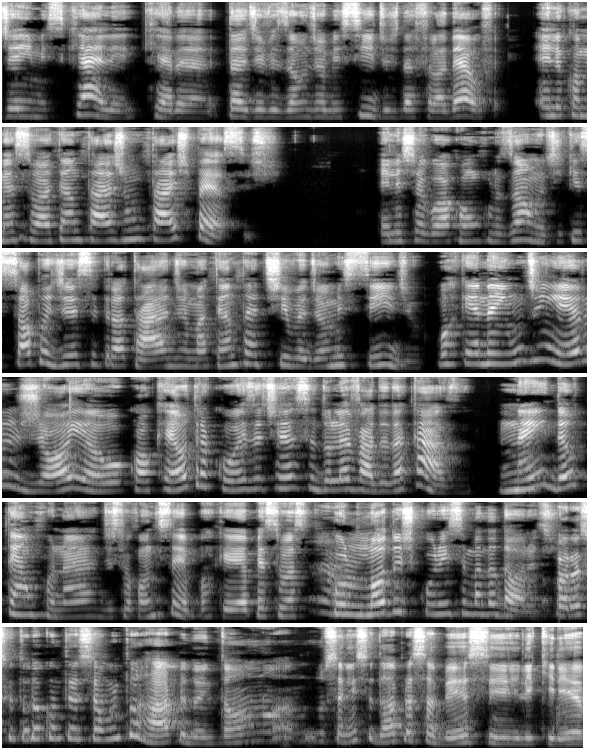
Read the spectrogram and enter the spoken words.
James Kelly, que era da divisão de homicídios da Filadélfia, ele começou a tentar juntar as peças. Ele chegou à conclusão de que só podia se tratar de uma tentativa de homicídio porque nenhum dinheiro, joia ou qualquer outra coisa tinha sido levada da casa. Nem deu tempo, né, disso acontecer, porque a pessoa pulou do escuro em cima da Dorothy. Parece que tudo aconteceu muito rápido, então não, não sei nem se dá pra saber se ele queria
